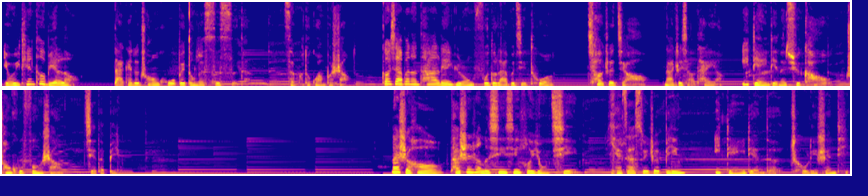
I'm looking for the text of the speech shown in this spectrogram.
有一天特别冷，打开的窗户被冻得死死的，怎么都关不上。刚下班的他连羽绒服都来不及脱，翘着脚拿着小太阳，一点一点的去烤窗户缝上。结的冰。那时候，他身上的信心和勇气，也在随着冰一点一点的抽离身体。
